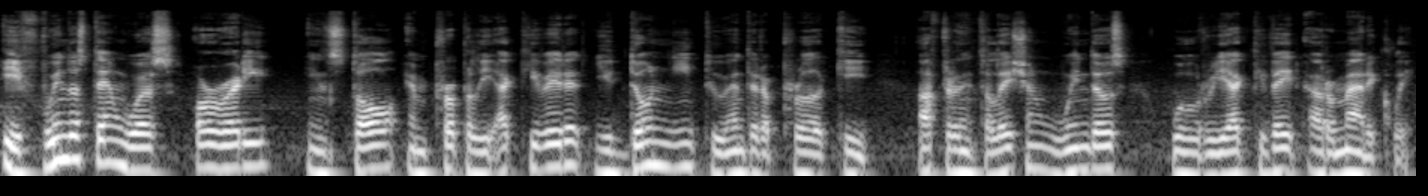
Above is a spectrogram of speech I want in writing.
If Windows 10 was already installed and properly activated, you don't need to enter a product key. After the installation, Windows will reactivate automatically.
